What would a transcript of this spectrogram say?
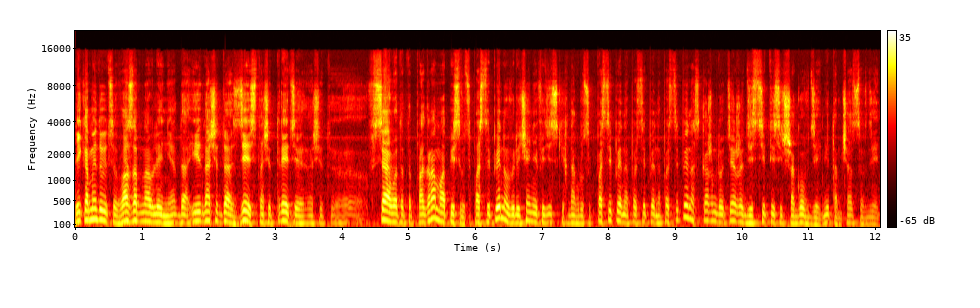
рекомендуется возобновление, да, и, значит, да, здесь, значит, третье, значит, э, вся вот эта программа описывается, постепенно увеличение физических нагрузок, постепенно, постепенно, постепенно, скажем, до тех же 10 тысяч шагов в день, и там часов в день.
